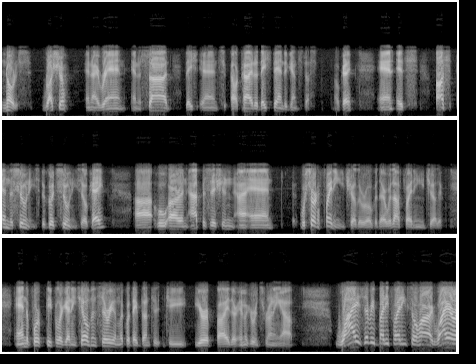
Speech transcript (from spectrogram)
Notice Russia and Iran and Assad they and Al Qaeda they stand against us, okay? And it's us and the Sunnis, the good Sunnis, okay, uh, who are in opposition, uh, and we're sort of fighting each other over there without fighting each other. And the poor people are getting killed in Syria, and look what they've done to, to Europe by their immigrants running out. Why is everybody fighting so hard? Why are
